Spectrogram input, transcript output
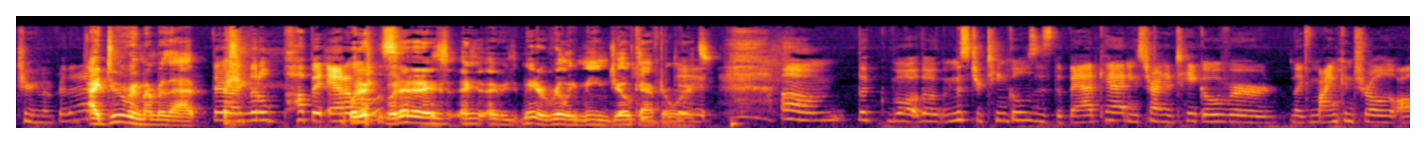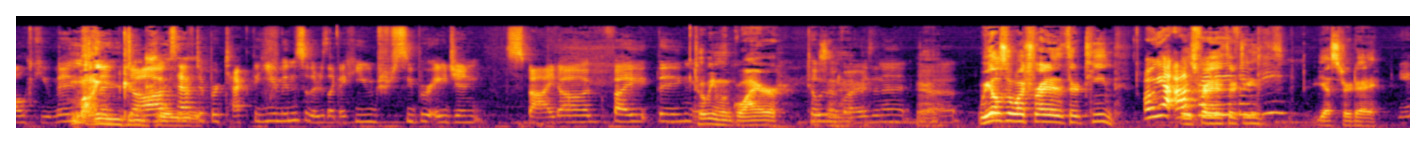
Do you remember that? I do remember that. They're like little puppet What animals. did, what did I, I, I made a really mean joke afterwards. Did. Um, the well, the Mr. Tinkles is the bad cat, and he's trying to take over, like mind control all humans. and Mind the dogs have to protect the humans, so there's like a huge super agent spy dog fight thing. Tobey Maguire. Tobey was in it. Maguire's in it. Yeah. Uh, We also watched Friday the Thirteenth oh yeah, It was Friday, Friday the the 13th. Thirteenth. yesterday. Yeah,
